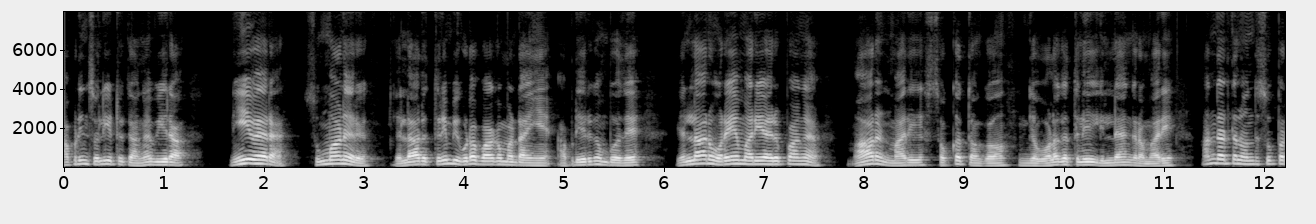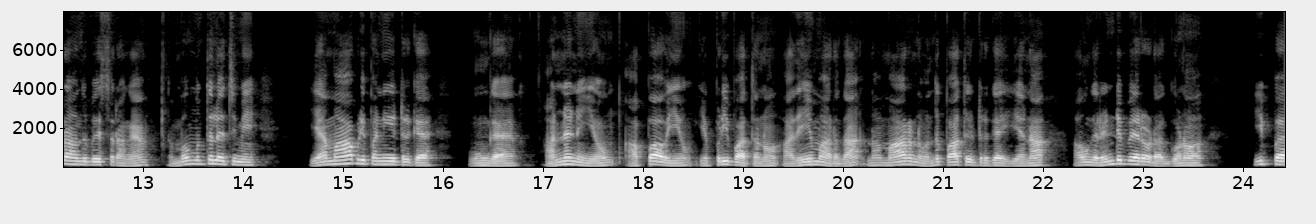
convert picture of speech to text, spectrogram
அப்படின்னு சொல்லிட்டு இருக்காங்க வீரா. நீ வேற சும்மானு இரு. எல்லாரும் திரும்பி கூட பார்க்க மாட்டாங்க அப்படி இருக்கும்போது எல்லாரும் ஒரே மாதிரியா இருப்பாங்க. மாறன் மாதிரி சொக்கத்தொங்கம் இங்கே உலகத்துலேயே இல்லைங்கிற மாதிரி அந்த இடத்துல வந்து சூப்பராக வந்து பேசுகிறாங்க நம்ம முத்துலட்சுமி ஏமா அப்படி பண்ணிக்கிட்டு இருக்க? உங்கள் அண்ணனையும் அப்பாவையும் எப்படி பார்த்தனோ அதே மாதிரி தான் நான் மாறனை வந்து பார்த்துட்டு இருக்கேன் ஏன்னா அவங்க ரெண்டு பேரோட குணம். இப்போ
